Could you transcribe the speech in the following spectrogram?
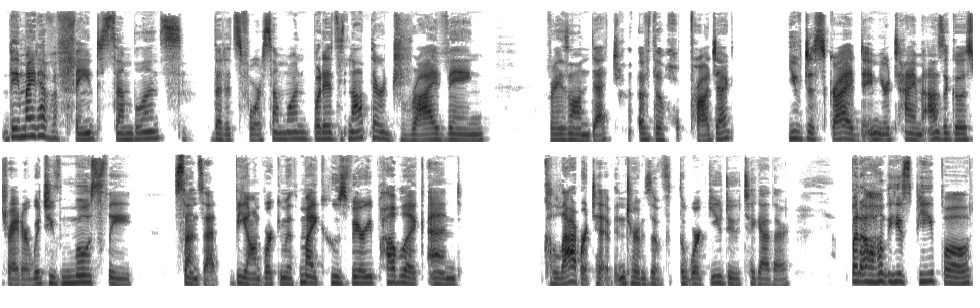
they might have a faint semblance that it's for someone, but it's not their driving raison d'etre of the whole project. You've described in your time as a ghostwriter, which you've mostly sunset beyond working with Mike, who's very public and collaborative in terms of the work you do together. But all these people,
